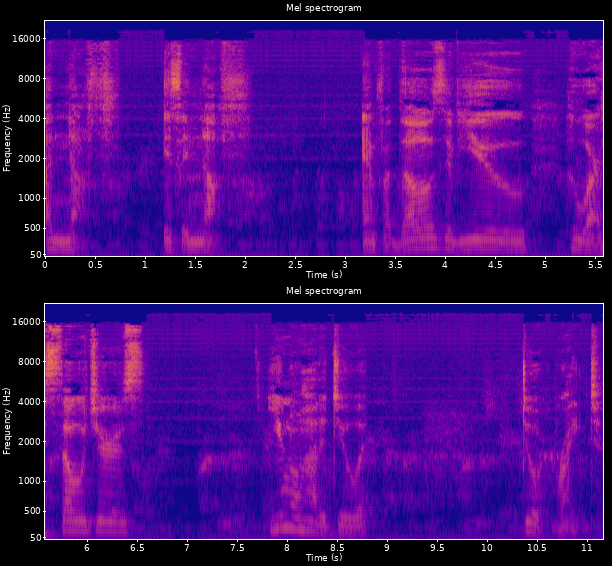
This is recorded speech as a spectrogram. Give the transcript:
Enough is enough. And for those of you who are soldiers, you know how to do it. Do it right.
